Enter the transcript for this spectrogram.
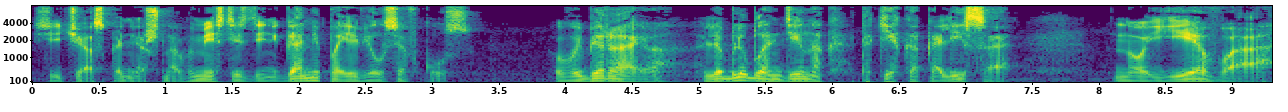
Сейчас, конечно, вместе с деньгами появился вкус. Выбираю. Люблю блондинок, таких как Алиса. Но Ева,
